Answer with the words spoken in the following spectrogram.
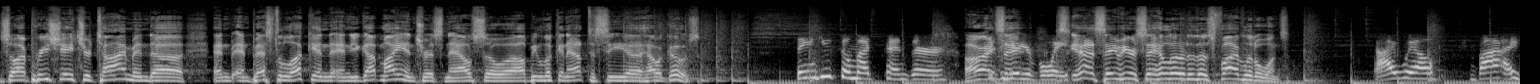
So I appreciate your time, and uh, and and best of luck. And and you got my interest now, so uh, I'll be looking out to see uh, how it goes. Thank you so much, Penzer. All right, say, your voice. Yeah, same here. Say hello to those five little ones. I will. Bye.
